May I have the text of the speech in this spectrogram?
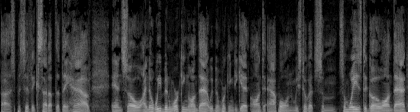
a specific setup that they have. And so I know we've been working on that. We've been working to get onto Apple, and we still got some some ways to go on that.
